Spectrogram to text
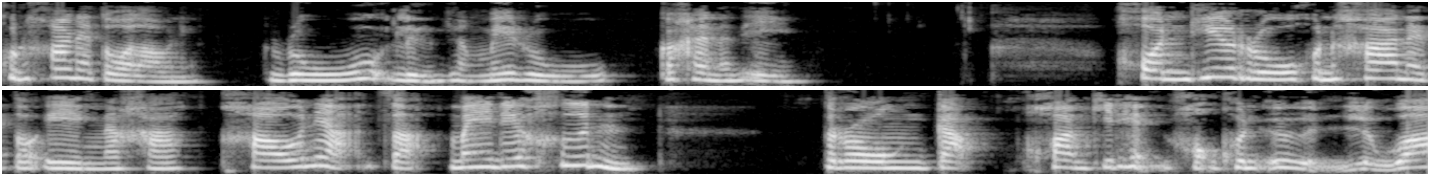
คุณค่าในตัวเราเนี่ย รู้หรือยังไม่รู้ ก็แค่นั้นเอง คนที่รู้คุณค่าในตัวเองนะคะเขาเนี่ยจะไม่ได้ขึ้นตรงกับความคิดเห็นของคนอื่น หรือว่า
